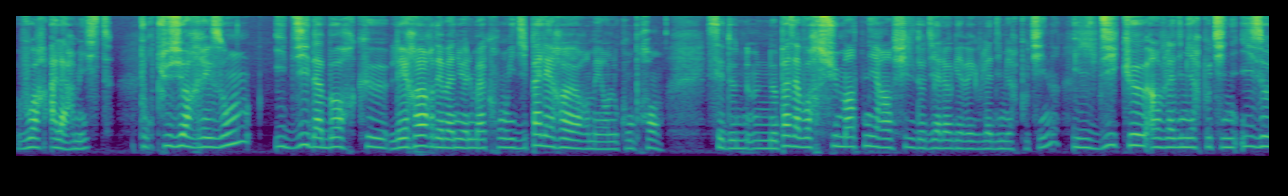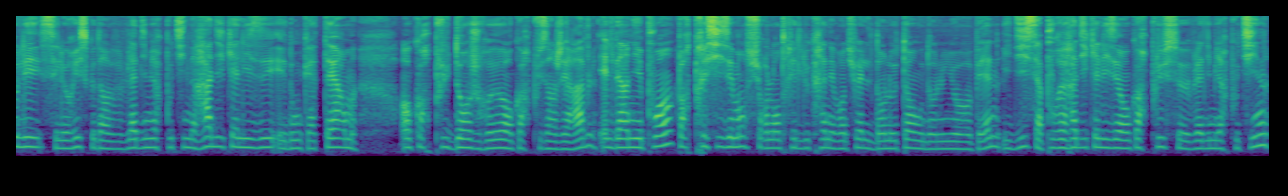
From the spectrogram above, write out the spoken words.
voire alarmiste, pour plusieurs raisons il dit d'abord que l'erreur d'Emmanuel Macron, il dit pas l'erreur, mais on le comprend, c'est de ne pas avoir su maintenir un fil de dialogue avec Vladimir Poutine. Il dit que un Vladimir Poutine isolé, c'est le risque d'un Vladimir Poutine radicalisé et donc à terme encore plus dangereux, encore plus ingérable. Et le dernier point porte précisément sur l'entrée de l'Ukraine éventuelle dans l'OTAN ou dans l'Union européenne. Il dit ça pourrait radicaliser encore plus euh, Vladimir Poutine,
